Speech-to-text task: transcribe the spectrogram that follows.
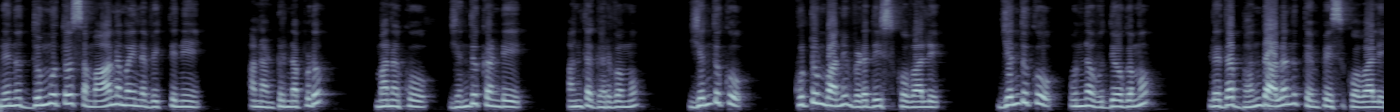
నేను దుమ్ముతో సమానమైన వ్యక్తిని అని అంటున్నప్పుడు మనకు ఎందుకండి అంత గర్వము? ఎందుకు కుటుంబాన్ని విడదీసుకోవాలి? ఎందుకు ఉన్న ఉద్యోగము లేదా బంధాలను తెంపేసుకోవాలి?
